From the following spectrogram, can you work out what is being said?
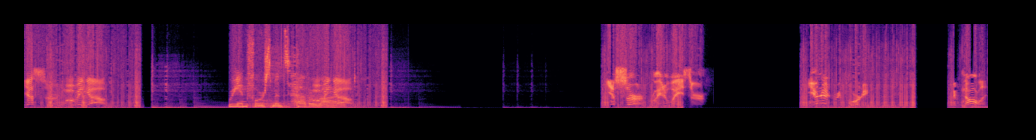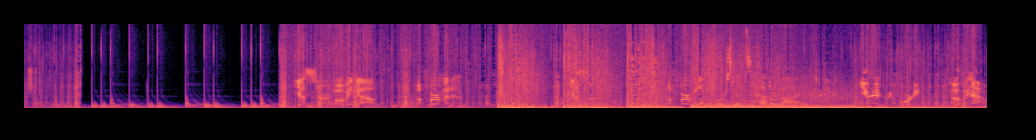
Yes, sir. Moving out. Reinforcements have Moving out. arrived. Yes, sir. Right away, sir. Unit reporting. Acknowledged. Yes, sir. Moving out. Affirmative. Yes, sir. Affirmative. Reinforcements have arrived. Unit reporting. Moving out.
